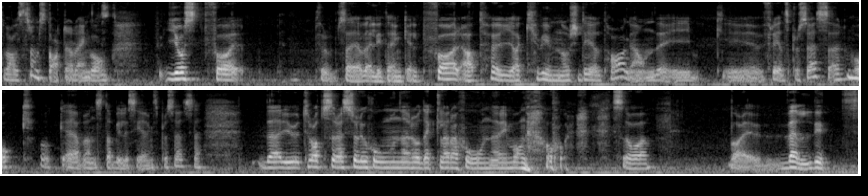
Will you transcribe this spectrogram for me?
Wallström startade en gång. Just för, för att säga väldigt enkelt, för att höja kvinnors deltagande i fredsprocesser mm. och, och även stabiliseringsprocesser. Där ju trots resolutioner och deklarationer i många år så var det väldigt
